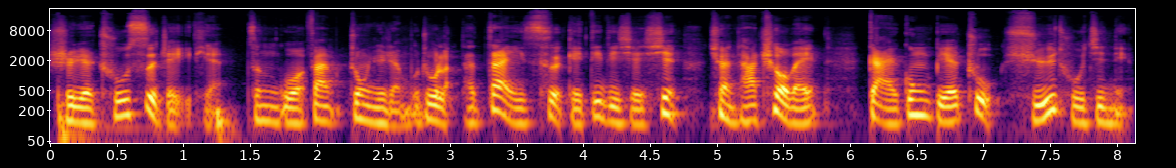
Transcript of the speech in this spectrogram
十月初四这一天，曾国藩终于忍不住了，他再一次给弟弟写信，劝他撤围。改攻别处，徐图金陵。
